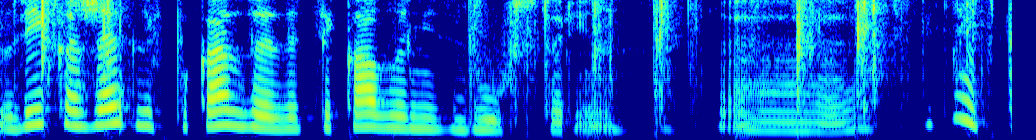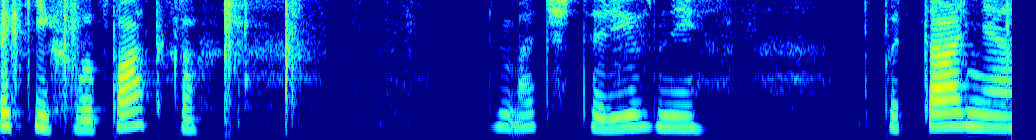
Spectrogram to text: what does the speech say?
Двійка жезлів показує зацікавленість двох сторін. Е, ну, в таких випадках, бачите, рівні питання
